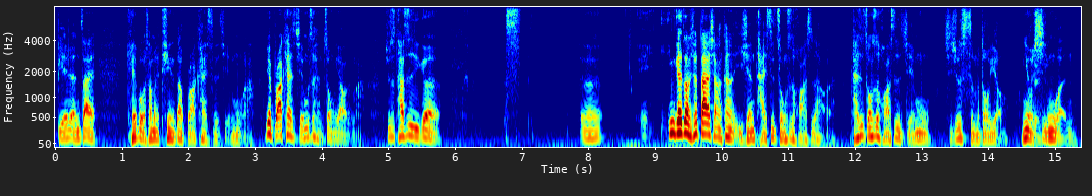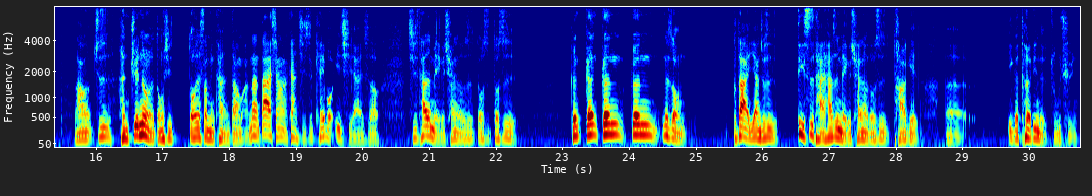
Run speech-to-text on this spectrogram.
别人在 cable 上面听得到 broadcast 的节目啊，因为 broadcast 节目是很重要的嘛，就是它是一个是呃，应该这样，像大家想想看，以前台式、中式、华式好了，台式、中式、华式节目其实就是什么都有，你有新闻，然后就是很 general 的东西都在上面看得到嘛。那大家想想看，其实 cable 一起来的时候，其实它的每个 channel 都是都是都是跟跟跟跟那种不大一样，就是第四台它是每个 channel 都是 target 呃。一个特定的族群，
